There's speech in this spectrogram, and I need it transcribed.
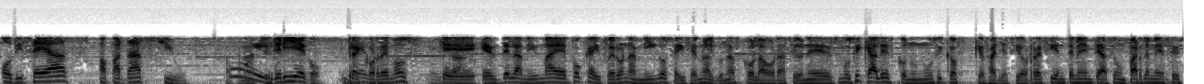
Odiseas Papanatsiou, Uy. griego. Recordemos que es de la misma época y fueron amigos, se hicieron algunas colaboraciones musicales con un músico que falleció recientemente, hace un par de meses,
